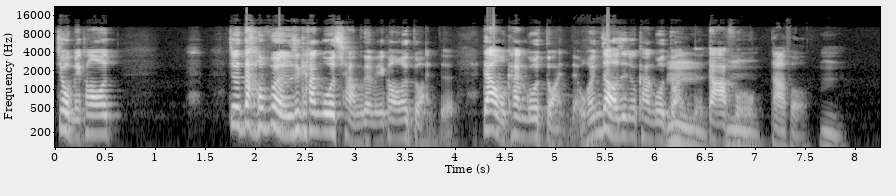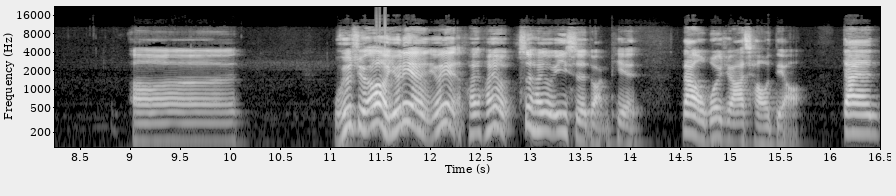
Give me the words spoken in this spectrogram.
就我没看过，就大部分人是看过长的，没看过短的，但我看过短的，我很早之前就看过短的、嗯、大佛、嗯，大佛，嗯，呃，我就觉得哦，有点有点很很有是很有意思的短片，但我不会觉得它超屌，但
